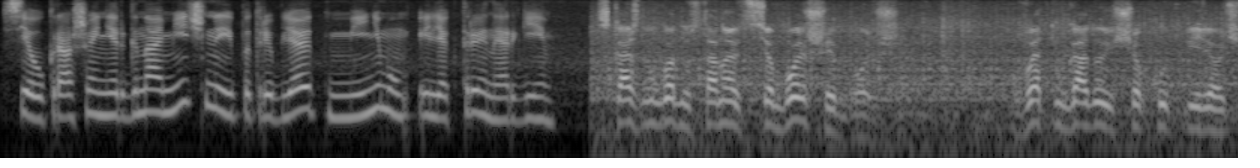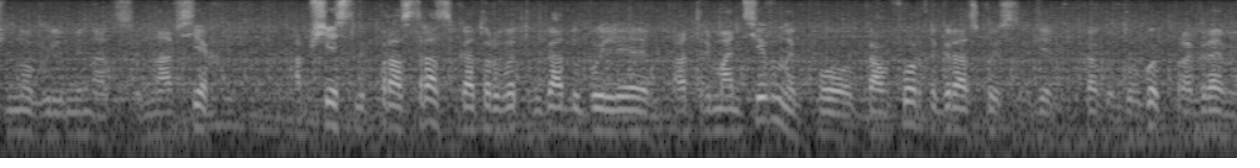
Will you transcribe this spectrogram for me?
Все украшения эргономичны и потребляют минимум электроэнергии. С каждым годом становится все больше и больше. В этом году еще купили очень много иллюминаций на всех общественных пространствах, которые в этом году были отремонтированы по комфортной городской среде, какой-то другой программе.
